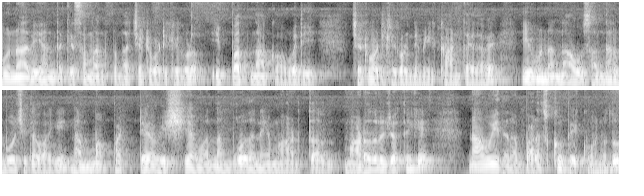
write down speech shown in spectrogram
ಬುನಾದಿ ಹಂತಕ್ಕೆ ಸಂಬಂಧಿಸಿದ ಚಟುವಟಿಕೆಗಳು, ಇಪ್ಪತ್ನಾಲ್ಕು ಅವಧಿ ಚಟುವಟಿಕೆಗಳು ನಿಮಗೆ ಕಾಣ್ತಾ ಇದ್ದಾವೆ ಇವನ್ನು ನಾವು ಸಂದರ್ಭೋಚಿತವಾಗಿ ನಮ್ಮ ಪಠ್ಯ ವಿಷಯವನ್ನು ಬೋಧನೆ ಮಾಡ್ತಾ, ಮಾಡೋದ್ರ ಜೊತೆಗೆ ನಾವು ಇದನ್ನು ಬಳಸ್ಕೋಬೇಕು ಅನ್ನೋದು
